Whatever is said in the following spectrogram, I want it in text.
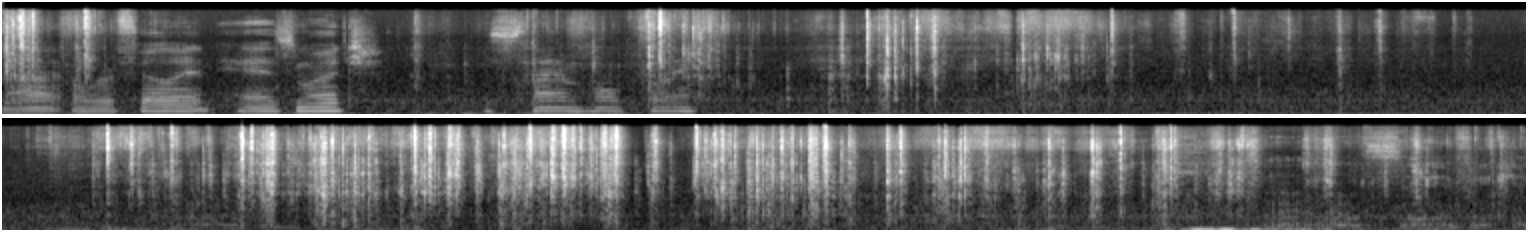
Not overfill it as much this time, hopefully. Uh, let's see if we can.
